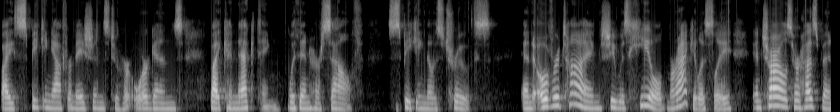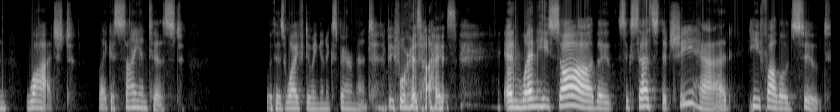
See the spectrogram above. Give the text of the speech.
by speaking affirmations to her organs, by connecting within herself, speaking those truths. And over time, she was healed miraculously. And Charles, her husband, watched like a scientist with his wife doing an experiment before his eyes. And when he saw the success that she had, he followed suit.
